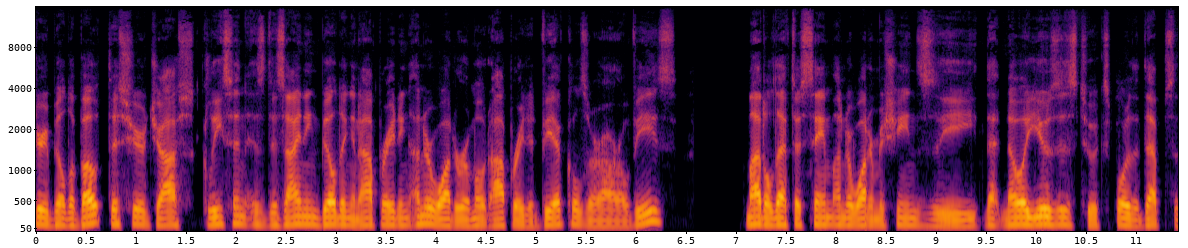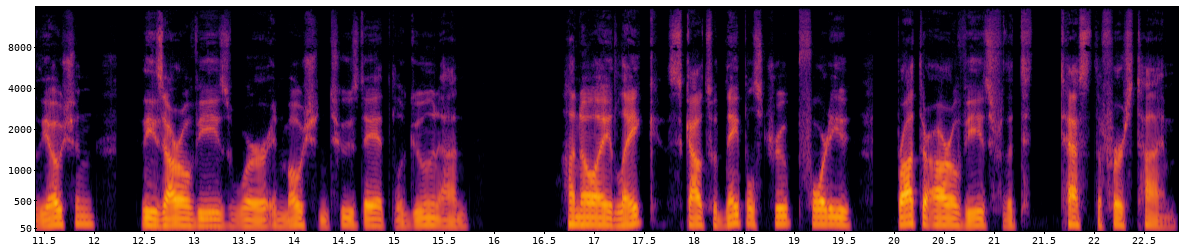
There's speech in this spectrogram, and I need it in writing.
year, he built a boat. This year, Josh Gleason is designing, building, and operating underwater remote operated vehicles or ROVs, modeled after same underwater machines the that NOAA uses to explore the depths of the ocean. These ROVs were in motion Tuesday at the lagoon on Hanoi Lake. Scouts with Naples Troop 40 brought their ROVs for the t- test the first time.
